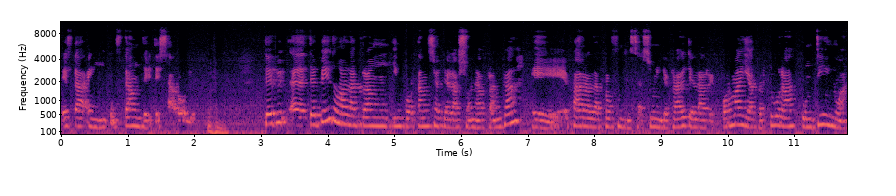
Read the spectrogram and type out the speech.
está en constante desarrollo. Debido a la gran importancia de la zona franca para la profundización integral de la reforma y apertura continua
